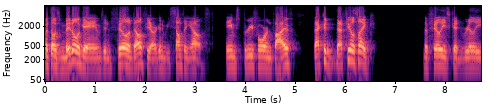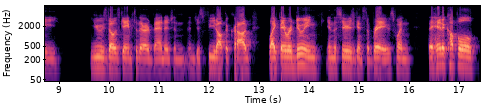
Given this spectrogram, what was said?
But those middle games in Philadelphia are going to be something else. Games three, four, and five. That could that feels like the Phillies could really use those games to their advantage and, and just feed off the crowd like they were doing in the series against the Braves when they hit a couple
